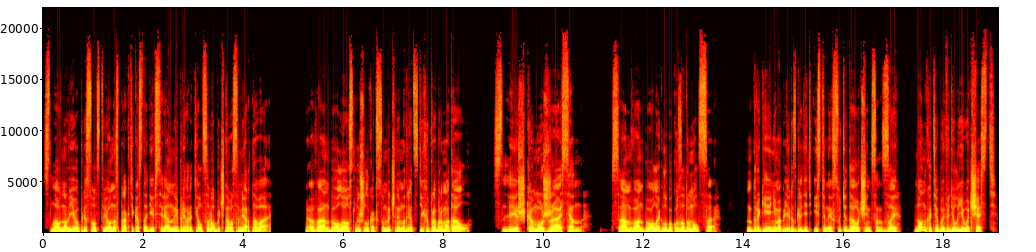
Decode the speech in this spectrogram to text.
Словно в его присутствии он из практика стадии Вселенной превратился в обычного смертного. Ван Буэлэ услышал, как сумрачный мудрец тихо пробормотал. Слишком ужасен. Сам Ван Буэлэ глубоко задумался. Другие не могли разглядеть истинной сути Дао Чин но он хотя бы видел его часть.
